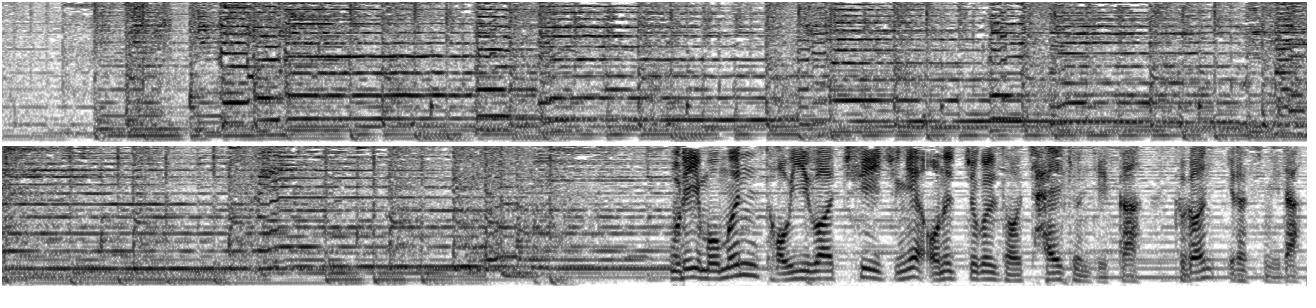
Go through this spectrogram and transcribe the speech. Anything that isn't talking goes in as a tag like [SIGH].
우리 몸은 더위와 추위 중에 어느 쪽을 더 잘 견딜까? 그건 이렇습니다.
